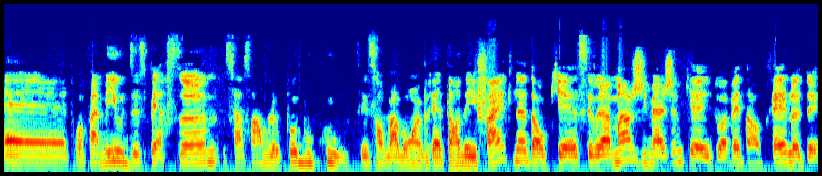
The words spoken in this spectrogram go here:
euh, trois familles ou dix personnes, ça semble pas beaucoup. Tu sais, on va avoir un vrai temps des fêtes, là. Donc, euh, c'est vraiment, j'imagine qu'ils doivent être en train là, de,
